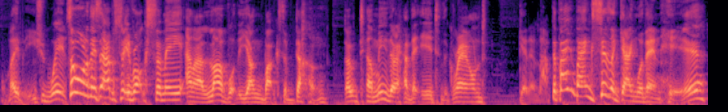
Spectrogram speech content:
well, maybe he should win. So all of this absolutely rocks for me, and I love what the Young Bucks have done. Don't tell me they have their ear to the ground. Get it up. The Bang Bang Scissor Gang were then here.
